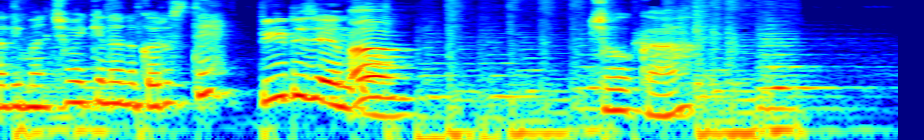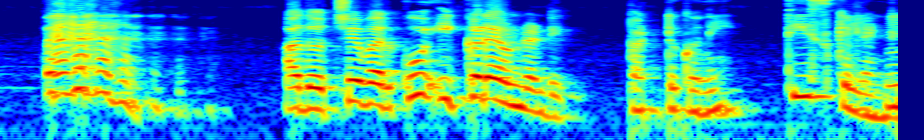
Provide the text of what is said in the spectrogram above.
అది మంచి వైకి నన్ను కరుస్తే? టీటీ చేయండి జోకా? అది వచ్చే వరకు ఇక్కడే ఉండండి. పట్టుకొని తీసుకెళ్ళండి.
